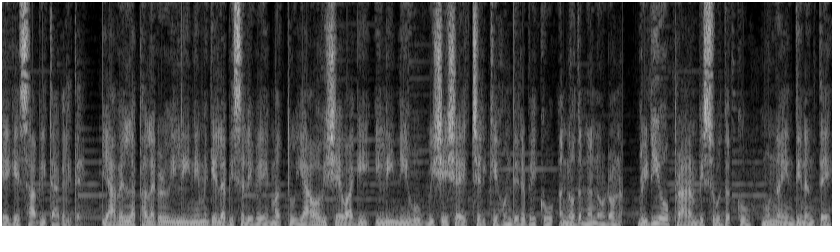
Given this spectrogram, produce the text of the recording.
ಹೇಗೆ ಸಾಬೀತಾಗಲಿದೆ? ಯಾವೆಲ್ಲ ಫಲಗಳು ಇಲ್ಲಿ ನಿಮಗೆ ಲಭಿಸಲಿವೆ ಮತ್ತು ಯಾವ ವಿಷಯವಾಗಿ ಇಲ್ಲಿ ನೀವು ವಿಶೇಷ ಎಚ್ಚರಿಕೆ ಹೊಂದಿರಬೇಕು ಅನ್ನೋದನ್ನ ನೋಡೋಣ. ವಿಡಿಯೋ ಪ್ರಾರಂಭಿಸುವುದಕ್ಕೂ ಮುನ್ನ ಎಂದಿನಂತೆ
